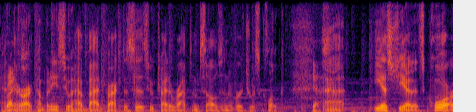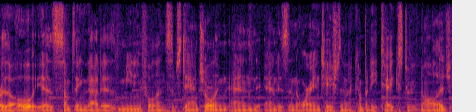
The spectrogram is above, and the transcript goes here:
And Right. there are companies who have bad practices who try to wrap themselves in a virtuous cloak. yes, Uh, ESG at its core, though, is something that is meaningful and substantial, and and and is an orientation that a company takes to acknowledge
